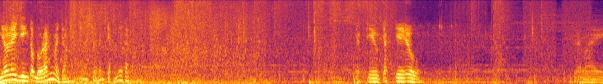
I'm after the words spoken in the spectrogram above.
nhớ lấy viên tốc độ đánh mà chọn sao đánh chậm nữa ta chắc chiêu chắc chiêu. Để mày.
